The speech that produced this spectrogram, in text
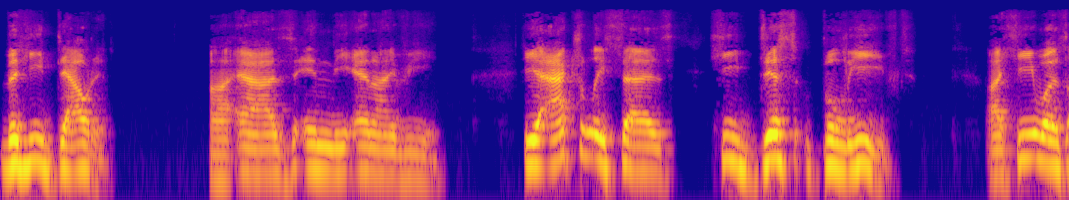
that he doubted, uh, as in the NIV. He actually says he disbelieved. Uh, he was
